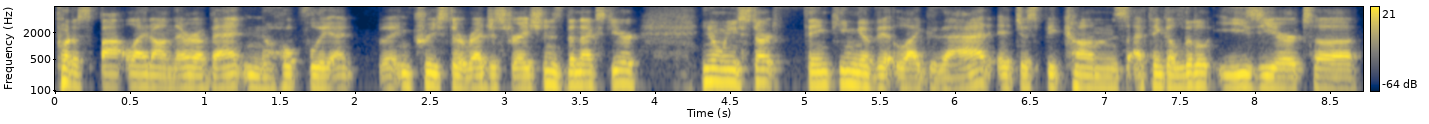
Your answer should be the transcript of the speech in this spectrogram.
put a spotlight on their event and hopefully uh, increase their registrations the next year. You know, when you start thinking of it like that, it just becomes, I think, a little easier to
